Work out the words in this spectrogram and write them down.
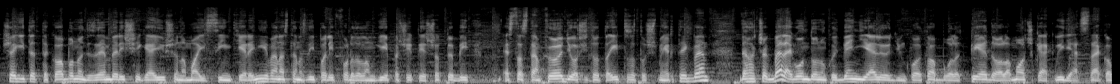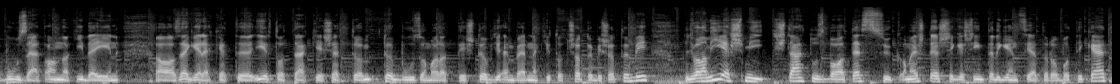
segítettek abban, hogy az emberiség eljusson a mai szintjére. Nyilván aztán az ipari forradalom, gépesítés, stb. ezt aztán fölgyorsította irtozatos mértékben, de ha csak belegondolunk, hogy mennyi elődjünk volt abból, hogy például a macskák vigyázták a búzát annak idején, az egereket írtották, és ettől több búza maradt, és több embernek jutott, stb. stb. Hogy valami ilyesmi státuszba, ha tesszük a mesterséges intelligenciát, a robotikát,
